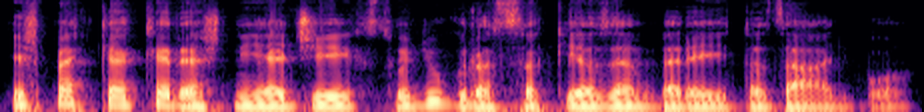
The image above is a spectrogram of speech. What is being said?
és meg kell keresnie Jakes, hogy ugrassza ki az embereit az ágyból.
